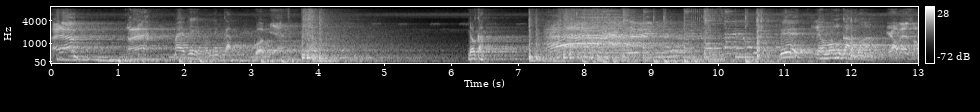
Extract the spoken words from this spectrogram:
ไอ้แหลมไหนไม่พี่ ผมรีบกลับกลัวเมียเดี๋ยวกลับพี่เดี๋ยวผมกลับก่อนเดี๋ยวไปส่ง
